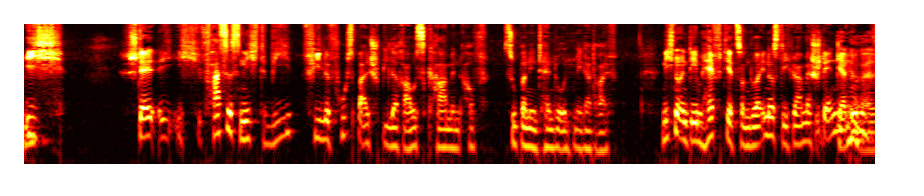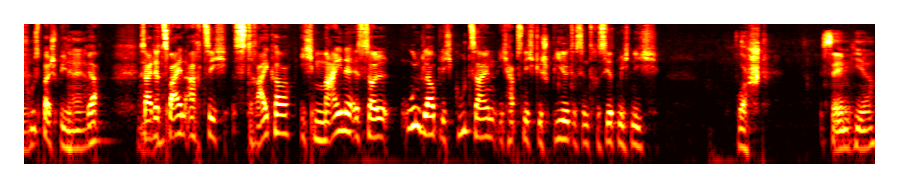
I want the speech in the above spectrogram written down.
Ich stell, ich fasse es nicht, wie viele Fußballspiele rauskamen auf Super Nintendo und Mega Drive. Nicht nur in dem Heft jetzt, sondern du erinnerst dich, wir haben ja ständig Generell. irgendein Fußballspiel. Ja, Ja, ja. Seite 82 Striker. Ich meine, es soll unglaublich gut sein. Ich habe es nicht gespielt, es interessiert mich nicht. Wurscht. Same hier.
